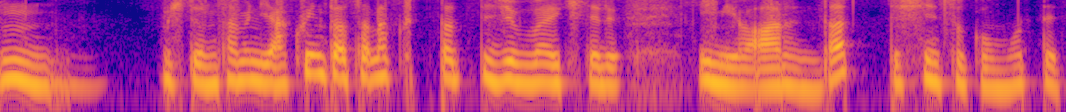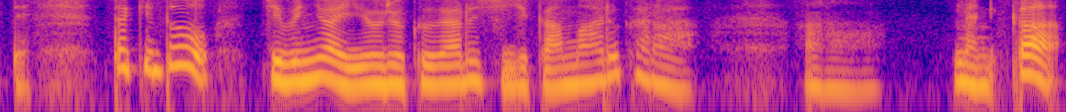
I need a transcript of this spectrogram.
うん。人のために役に立たなくったって自分は生きてる意味はあるんだって心底思ってて。だけど、自分には余力があるし、時間もあるから、あの、何か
